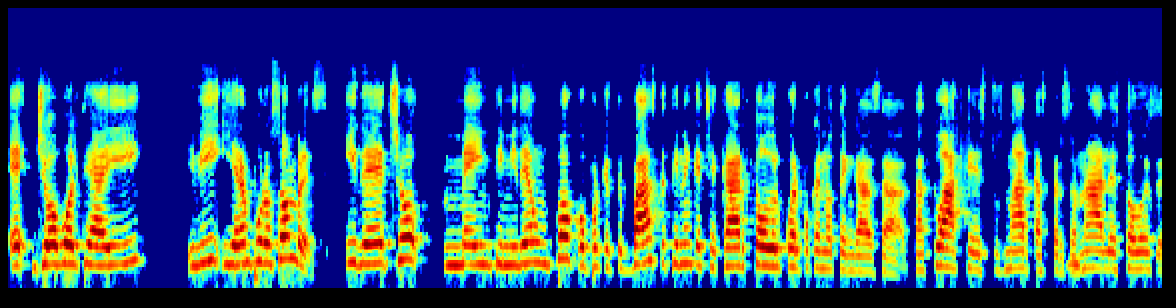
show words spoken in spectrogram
Eh, yo volteé ahí y vi, y eran puros hombres. Y de hecho, me intimidé un poco porque te vas, te tienen que checar todo el cuerpo que no tengas tatuajes, tus marcas personales, todo eso.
